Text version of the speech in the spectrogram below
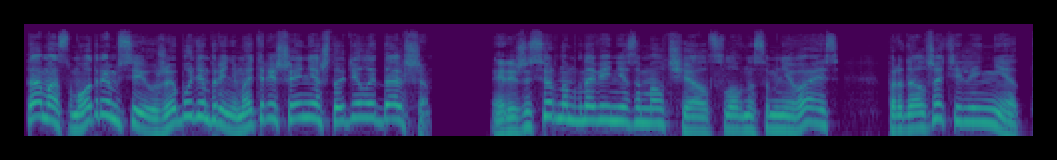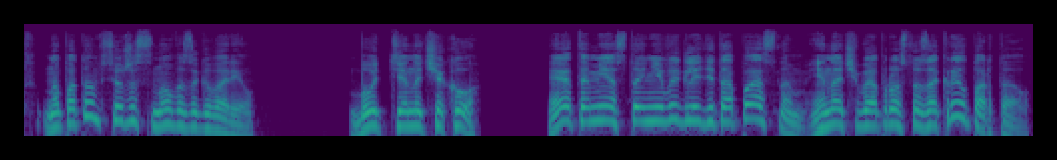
Там осмотримся и уже будем принимать решение, что делать дальше. Режиссер на мгновение замолчал, словно сомневаясь, продолжать или нет, но потом все же снова заговорил. «Будьте начеку. Это место не выглядит опасным, иначе бы я просто закрыл портал.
